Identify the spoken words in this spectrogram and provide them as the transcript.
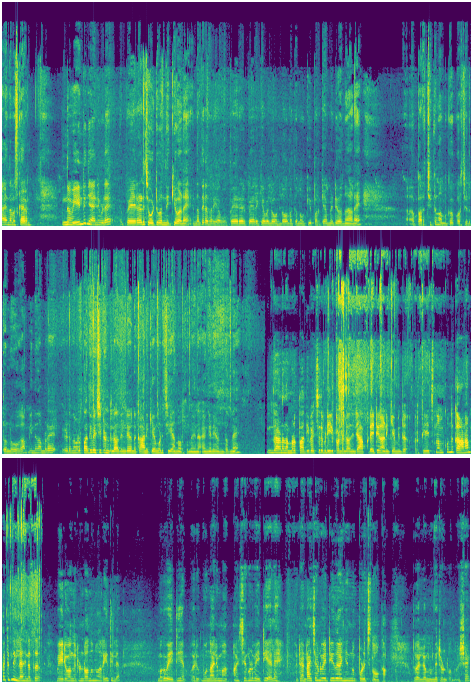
ഹായ് നമസ്കാരം. ഇന്ന് വീണ്ടും ഞാനിവിടെ പേരയുടെ ചോട്ടി വന്ന് നിൽക്കുവാണേ എന്നതിലെന്നറിയാവോ പേര പേരയ്ക്ക വല്ലതും ഉണ്ടോ എന്നൊക്കെ നോക്കി പറിക്കാൻ വേണ്ടി വന്നതാണേ. പറിച്ചിട്ട് നമുക്ക് കുറച്ചെടുത്തുകൊണ്ട് പോകാം. പിന്നെ നമ്മുടെ ഇവിടെ നമ്മൾ പതി വെച്ചിട്ടുണ്ടല്ലോ. അതിന്റെ ഒന്ന് കാണിക്കാൻ കൂടി ചെയ്യാൻ ഓർക്കുന്നതിന്. എങ്ങനെയുണ്ടെന്നേ. ഇതാണ് നമ്മൾ പതി വെച്ചത്. ഇവിടെ ഇരിപ്പുണ്ടല്ലോ. അതിന്റെ അപ്ഡേറ്റ് കാണിക്കാം. ഇത് പ്രത്യേകിച്ച് നമുക്കൊന്ന് കാണാൻ പറ്റുന്നില്ല. ഇതിനകത്ത് വേര് വന്നിട്ടുണ്ടോ എന്നൊന്നും അറിയത്തില്ല. നമുക്ക് വെയിറ്റ് ചെയ്യാം. ഒരു മൂന്നാൽ ആഴ്ചയും കൂടെ വെയിറ്റ് ചെയ്യാം അല്ലേ? രണ്ടാഴ്ച കൂടെ വെയിറ്റ് ചെയ്ത് കഴിഞ്ഞ് പൊളിച്ച് നോക്കാം. അത് വല്ലതും വന്നിട്ടുണ്ടോയെന്ന് പക്ഷേ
